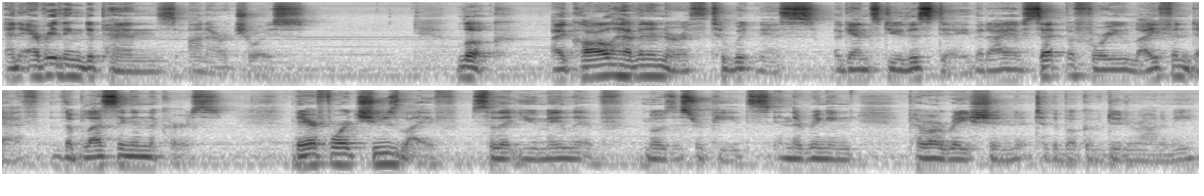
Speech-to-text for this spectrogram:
and everything depends on our choice. Look, I call heaven and earth to witness against you this day that I have set before you life and death, the blessing and the curse. Therefore choose life, so that you may live, Moses repeats in the ringing peroration to the book of Deuteronomy.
